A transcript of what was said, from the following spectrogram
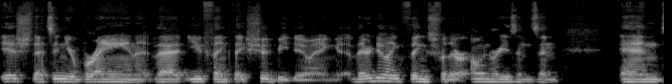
ish that's in your brain that you think they should be doing. They're doing things for their own reasons, and and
